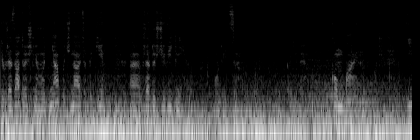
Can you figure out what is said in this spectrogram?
І вже з завтрашнього дня починаються такі е, вже дощові дні. От дивіться, їде комбайн. І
